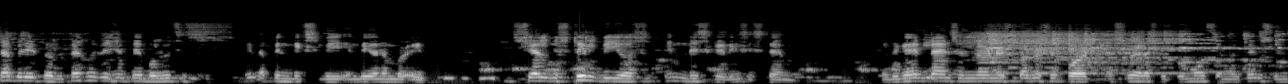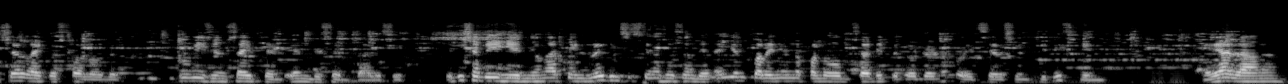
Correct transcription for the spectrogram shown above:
sabi dito, the transmutation table which is in Appendix B in the number 8 shall still be used in this grading system. So, the guidelines and learner's progress report as well as the promotion and retention shall likewise follow the provision cited in the said policy. Ibig sabihin, yung ating grading system na susundin ay yun pa rin yung napaloob sa DepEd Order number 8 series 2015. Kaya lang,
